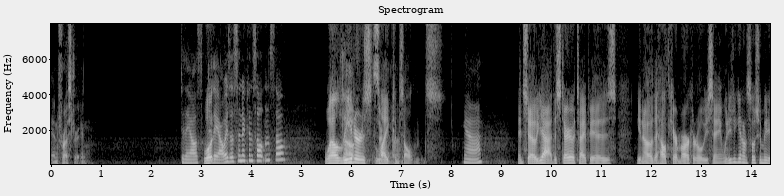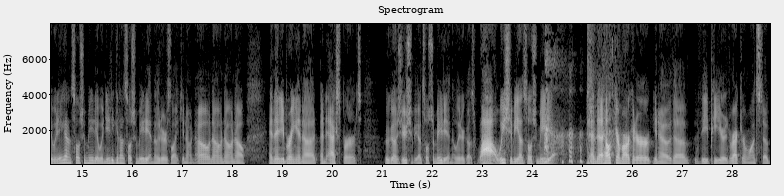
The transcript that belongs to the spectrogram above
And frustrating. Do they also Well- do they always listen to consultants though? well, leaders certainly like not. consultants. Yeah. And so, yeah, the stereotype is, you know, the healthcare marketer will be saying, we need to get on social media. We need to get on social media. We need to get on social media. And the leader's like, you know, no, no, no, no. And then you bring in a, an expert who goes, you should be on social media. And the leader goes, wow, we should be on social media. and the healthcare marketer, you know, the VP or director wants to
